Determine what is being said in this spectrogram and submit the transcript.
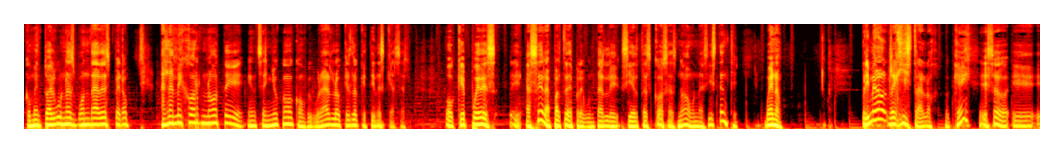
comentó algunas bondades, pero a lo mejor no te enseñó cómo configurar lo que es lo que tienes que hacer o qué puedes eh, hacer aparte de preguntarle ciertas cosas, ¿no? A un asistente. Bueno, primero regístralo, ¿ok? Eso eh,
